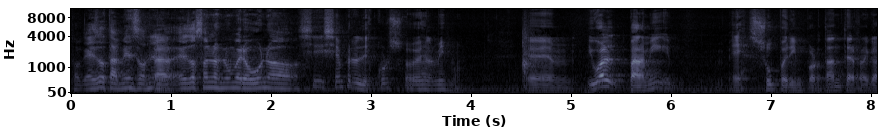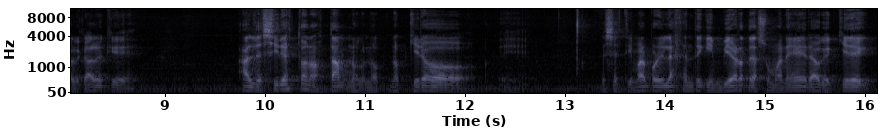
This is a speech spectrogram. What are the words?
porque ellos también son, Claro. ellos son los número uno. Sí, siempre el discurso es el mismo. Eh, igual, para mí es súper importante recalcar que al decir esto no, está- no, no- no quiero eh, desestimar por ahí la gente que invierte a su manera o que quiere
